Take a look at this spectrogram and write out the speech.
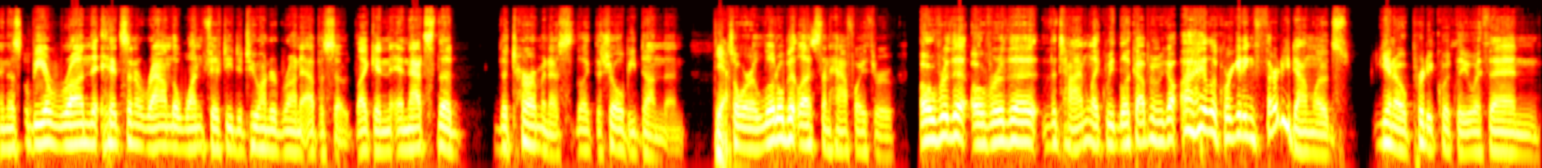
and this will be a run that hits in around the one fifty to two hundred run episode, like, and and that's the the terminus, like the show will be done then. Yeah. So we're a little bit less than halfway through. Over the over the the time, like we'd look up and we go, oh hey, look, we're getting thirty downloads you know pretty quickly within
